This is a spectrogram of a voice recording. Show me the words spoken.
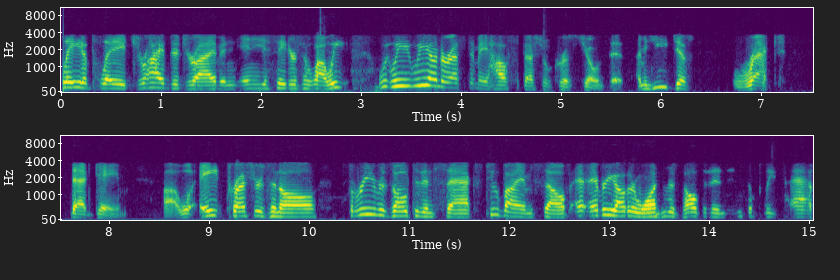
play to play, drive to drive, and, and you say to yourself, wow, we, we, we underestimate how special Chris Jones is. I mean, he just wrecked that game. Uh, well, eight pressures in all, three resulted in sacks, two by himself. Every other one resulted in incomplete pass.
